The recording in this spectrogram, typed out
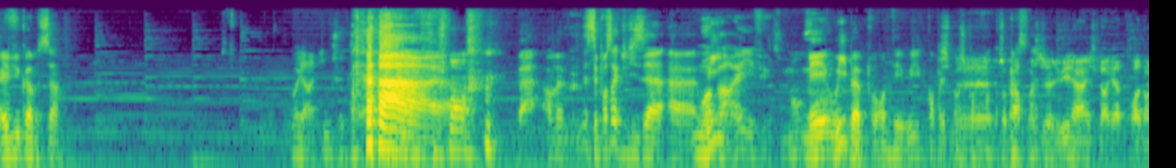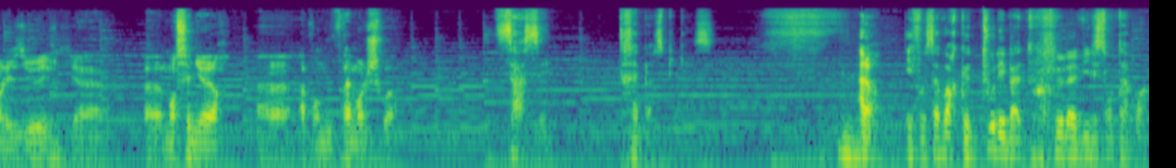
Et vu comme ça. Ouais, il y a qui me choque. bah, Franchement, en même- C'est pour ça que je disais à, Moi, oui. pareil, effectivement. Mais Enfin, oui, bah pour des oui, Je, complètement. Je, me- comprends je personnage. de lui là et je le regarde droit dans les yeux et je dis euh, euh, Monseigneur, euh, avons-nous vraiment le choix? Ça, c'est très perspicace. Alors, il faut savoir que tous les bateaux de la ville sont à moi.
